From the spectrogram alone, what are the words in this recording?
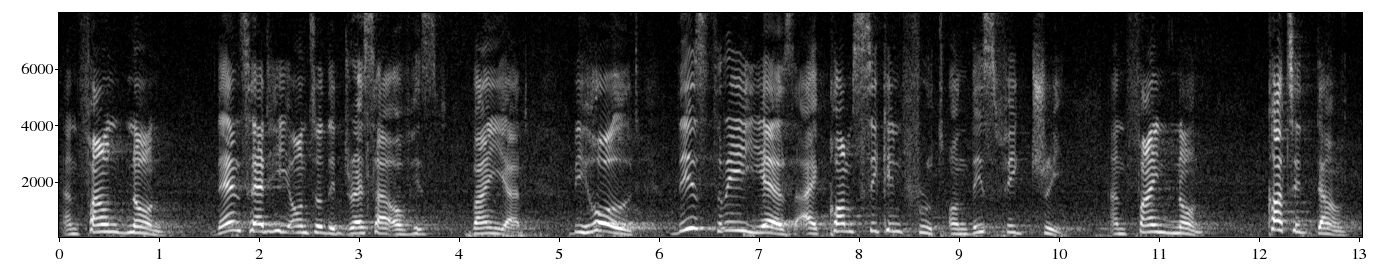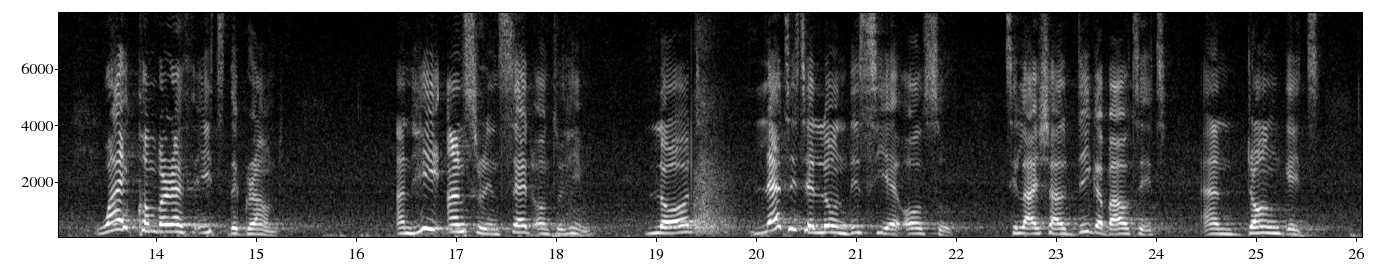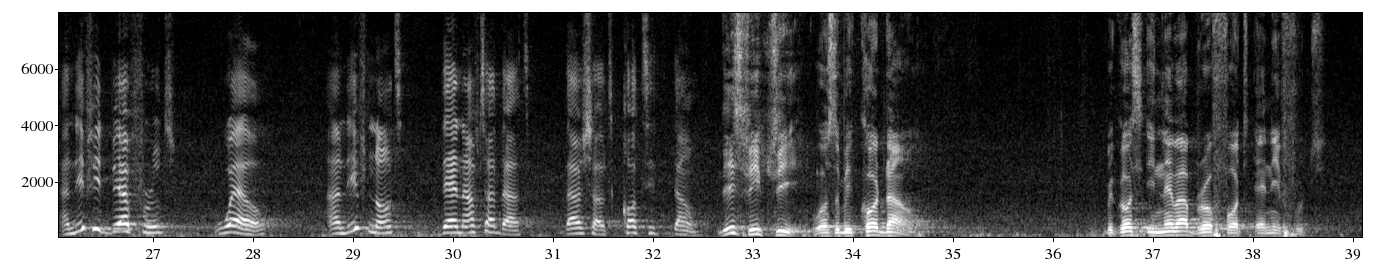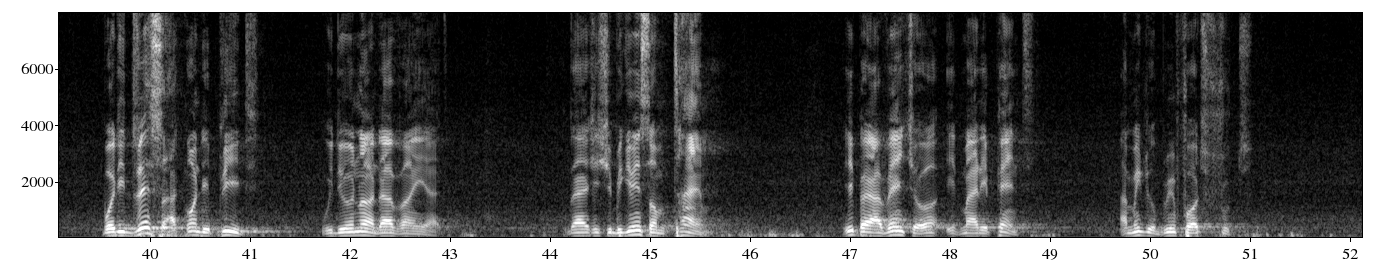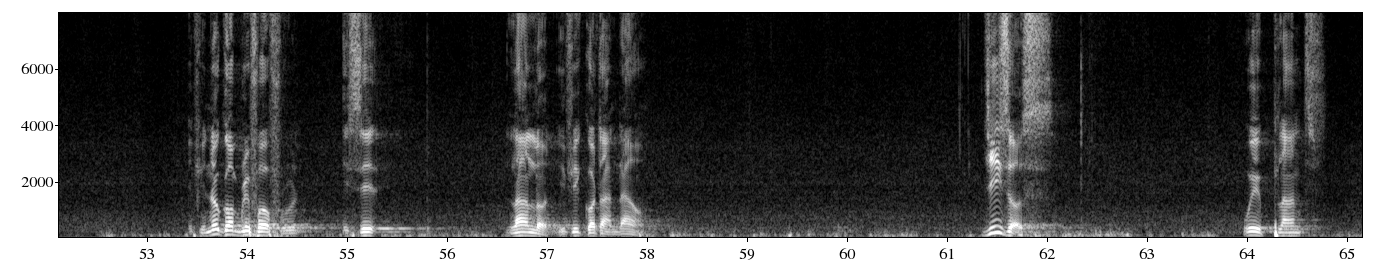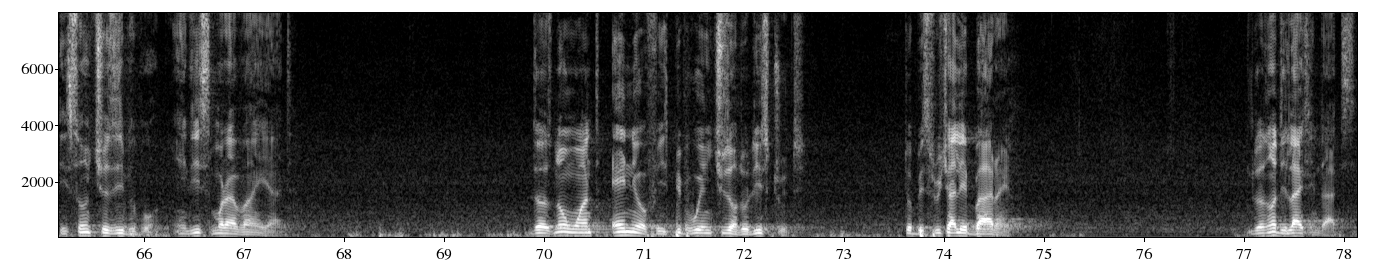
and found none. Then said he unto the dresser of his vineyard, Behold, these three years I come seeking fruit on this fig tree, and find none. Cut it down. Why cumbereth it the ground? And he answering said unto him, Lord, let it alone this year also, till I shall dig about it and dung it. And if it bear fruit, well, and if not, then after that thou shalt cut it down. This fig tree was to be cut down because it never brought forth any fruit. But the dresser come dey plead with the owner of that vineyard that he should be given some time. If peradventure it might repent and make to bring forth fruit. If you no come bring forth fruit, he said, landlord, if you cut am down. Jesus will plant his own chosen people in this moral vineyard. Does not want any of his people when choose unto this truth to be spiritually barren. Does not delight in that.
